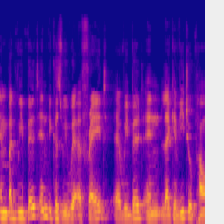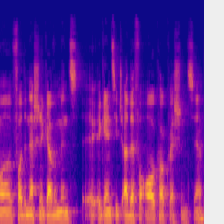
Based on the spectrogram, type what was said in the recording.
um, but we built in because we were afraid. Uh, we built in like a veto power for the national governments uh, against each other for all core questions. Yeah,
